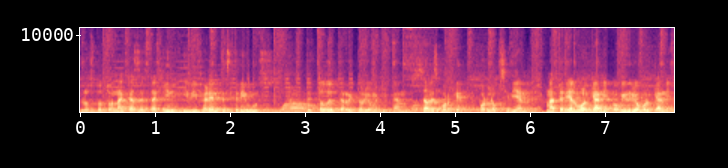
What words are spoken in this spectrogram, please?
los totonacas del Tajín y diferentes tribus de todo el territorio mexicano. ¿Sabes por qué? Por la obsidiana, material volcánico, vidrio volcánico,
